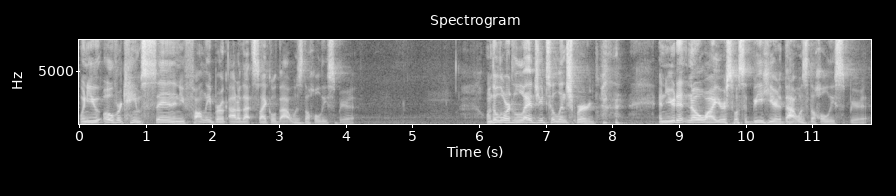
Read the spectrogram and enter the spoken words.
When you overcame sin and you finally broke out of that cycle, that was the Holy Spirit. When the Lord led you to Lynchburg and you didn't know why you were supposed to be here, that was the Holy Spirit.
